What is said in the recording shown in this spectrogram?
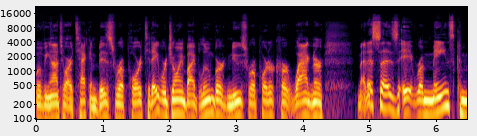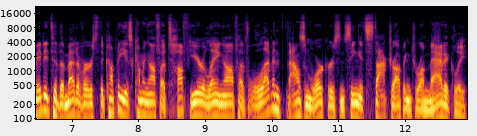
Moving on to our tech and biz report. Today we're joined by Bloomberg News reporter Kurt Wagner. Meta says it remains committed to the metaverse. The company is coming off a tough year, laying off 11,000 workers and seeing its stock dropping dramatically.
